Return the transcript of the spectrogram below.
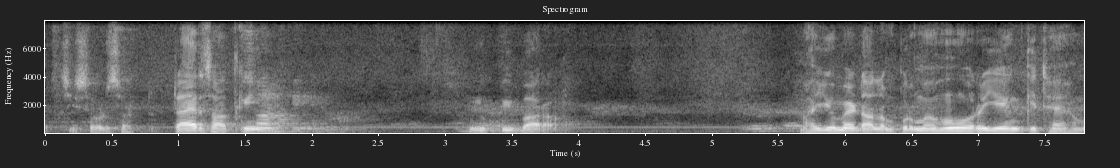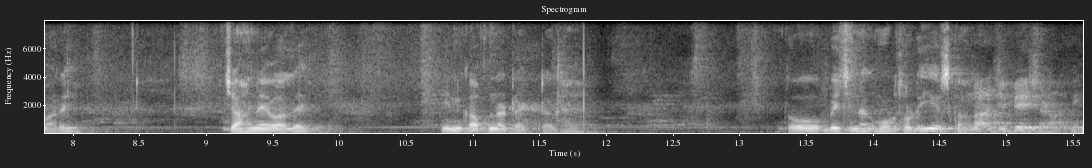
पच्चीस सौ अड़सठ टायर सात के ही यूपी बारह। भाइयों मैं डालमपुर में हूँ और ये अंकित हैं हमारे चाहने वाले। इनका अपना ट्रैक्टर है। तो बेचने का मोड थोड़ी है इसका? ना जी बेचना नहीं।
